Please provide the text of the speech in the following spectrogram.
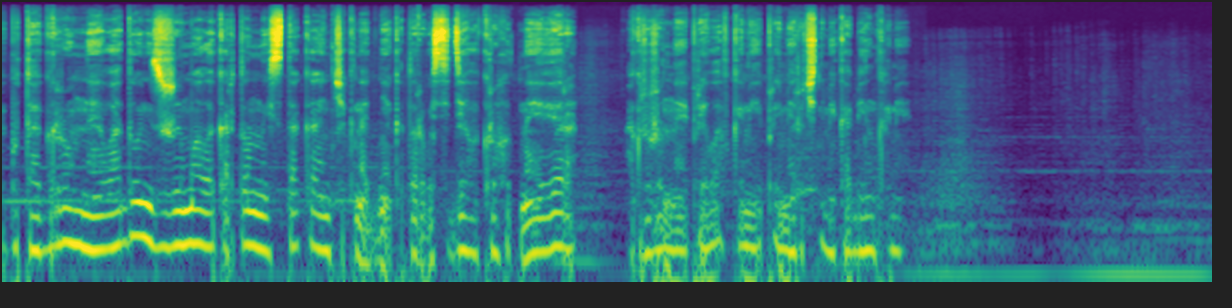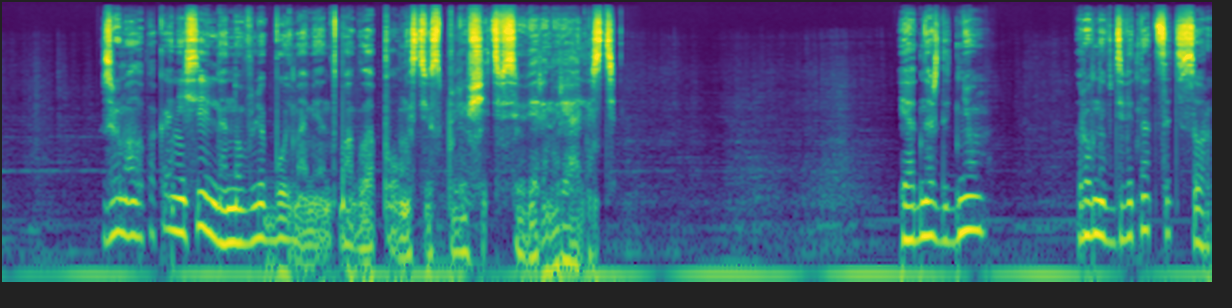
как будто огромная ладонь сжимала картонный стаканчик, на дне которого сидела крохотная Вера, окруженная прилавками и примерочными кабинками. Сжимала пока не сильно, но в любой момент могла полностью сплющить всю Верину реальность. И однажды днем Ровно в 19.40,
